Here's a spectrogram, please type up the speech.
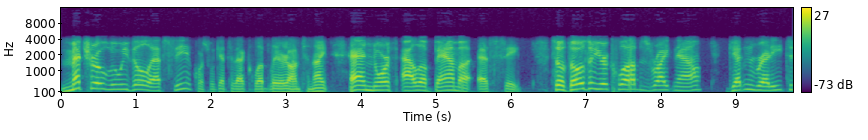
Metro Louisville FC. Of course, we'll get to that club later on tonight, and North Alabama SC. So those are your clubs right now getting ready to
